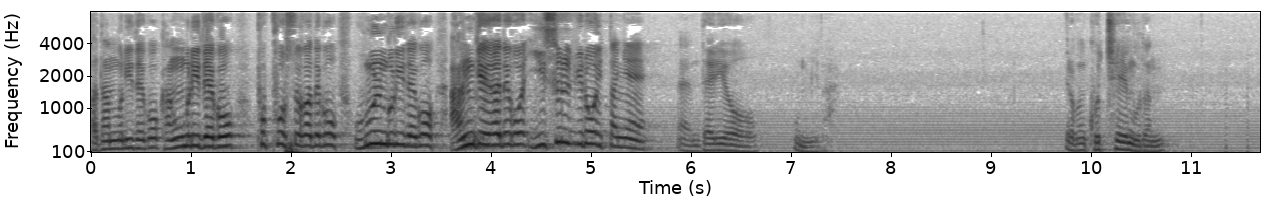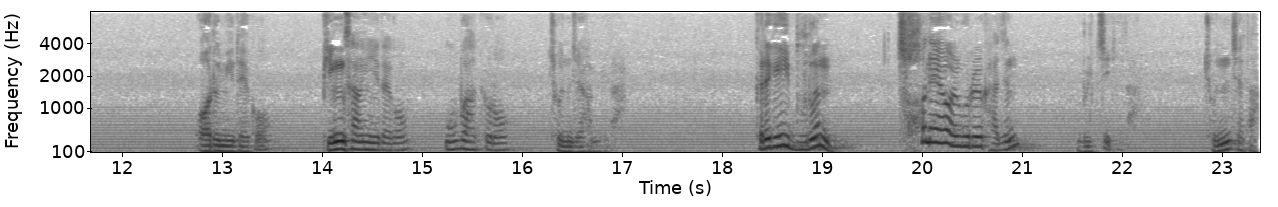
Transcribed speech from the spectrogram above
바닷물이 되고 강물이 되고 폭포수가 되고 우물물이 되고 안개가 되고 이슬 위로 이 땅에 내려옵니다. 여러분 고체의 물은 얼음이 되고 빙상이 되고 우박으로 존재합니다. 그러게 이 물은 천의 얼굴을 가진 물질이다. 존재다.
